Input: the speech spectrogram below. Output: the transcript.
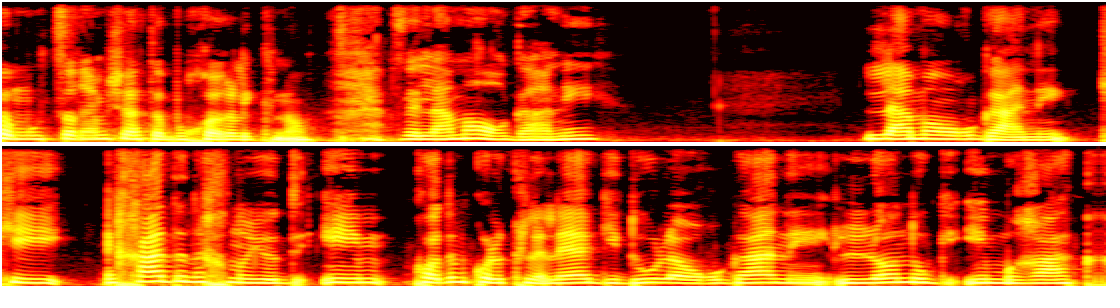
במוצרים שאתה בוחר לקנות. ולמה אורגני? למה אורגני? כי אחד, אנחנו יודעים, קודם כל כללי הגידול האורגני לא נוגעים רק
